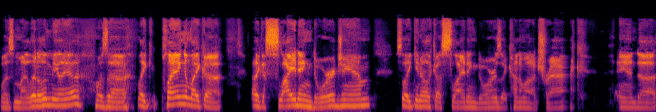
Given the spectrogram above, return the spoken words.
was my little Amelia was uh like playing in like a like a sliding door jam. So like you know like a sliding door is like kind of on a track, and uh,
